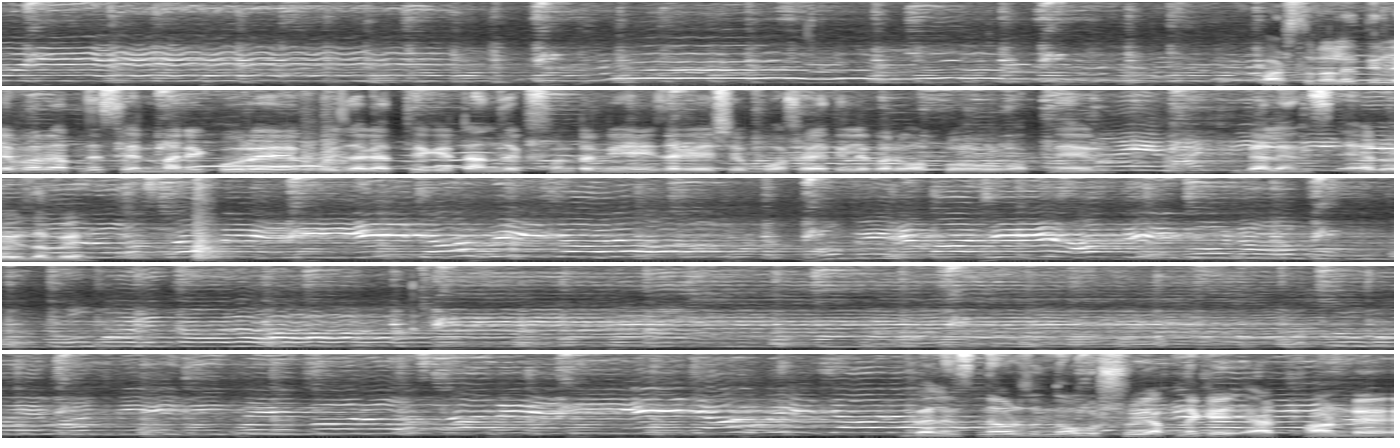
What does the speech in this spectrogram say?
পার্সোনালে দিলে পরে আপনি সেন্ড মানি করে ওই জায়গা থেকে ট্রানজ্যাকশনটা নিয়ে এই জায়গায় এসে বসায় দিলে পরে অটো আপনার ব্যালেন্স অ্যাড হয়ে যাবে। ব্যালেন্স নেওয়ার জন্য অবশ্যই আপনাকে অ্যাড ফান্ডে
